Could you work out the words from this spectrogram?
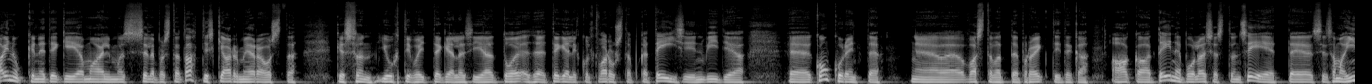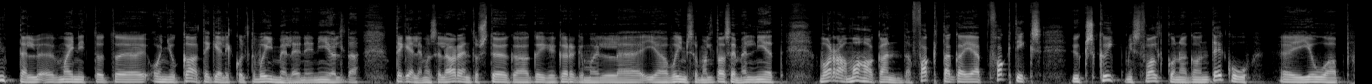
ainukene tegija maailmas, sellepärast ta tahtiski armi ära osta, kes on juhtivaid tegelasi ja tegelikult varustab ka teisi Nvidia äh, konkurente vastavate projektidega, aga teine pool asjast on see, et seesama Intel mainitud on ju ka tegelikult võimeline nii-öelda tegelema selle arendustööga kõige kõrgemal ja võimsamal tasemel, nii et vara maha kanda, fakt aga jääb faktiks, ükskõik mis valdkonnaga on tegu, jõuab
